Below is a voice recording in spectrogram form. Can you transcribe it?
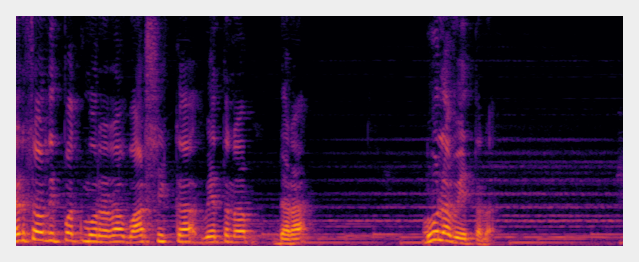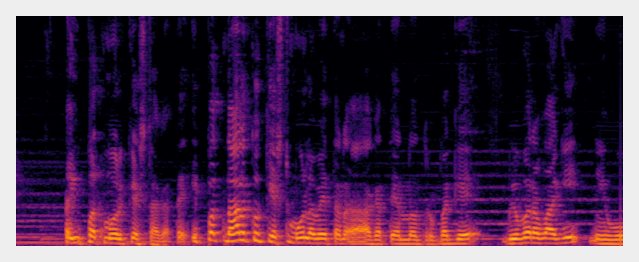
ಎರಡು ಸಾವಿರದ ಇಪ್ಪತ್ತ್ಮೂರರ ವಾರ್ಷಿಕ ವೇತನ ದರ, ಮೂಲ ವೇತನ. ಇಪ್ಪತ್ತ್ಮೂರಕ್ಕೆ ಎಷ್ಟಾಗತ್ತೆ? ಇಪ್ಪತ್ನಾಲ್ಕಕ್ಕೆ ಎಷ್ಟು ಮೂಲ ವೇತನ ಆಗತ್ತೆ ಅನ್ನೋದ್ರ ಬಗ್ಗೆ ವಿವರವಾಗಿ ನೀವು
